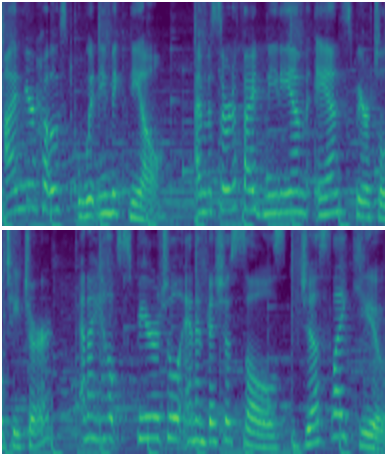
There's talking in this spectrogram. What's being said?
I'm your host, Whitney McNeil. I'm a certified medium and spiritual teacher, and I help spiritual and ambitious souls just like you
